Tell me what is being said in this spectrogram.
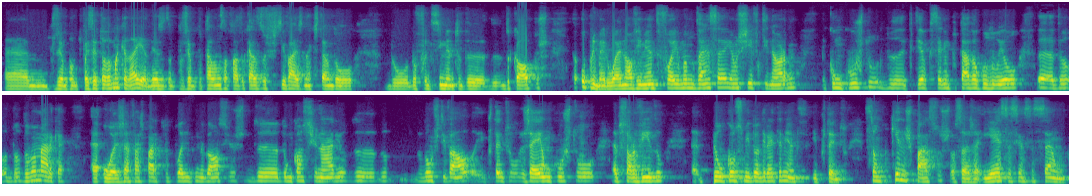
Um, por exemplo, depois é toda uma cadeia, desde, por exemplo, estávamos a falar do caso dos festivais, na questão do, do, do fornecimento de, de, de, copos. O primeiro ano, obviamente, foi uma mudança e um shift enorme, com um custo de, que teve que ser imputado ao goodwill uh, de, de, uma marca. Uh, hoje já faz parte do plano de negócios de, de um concessionário de, de, um festival e, portanto, já é um custo absorvido pelo consumidor diretamente. E, portanto, são pequenos passos, ou seja, e é essa sensação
